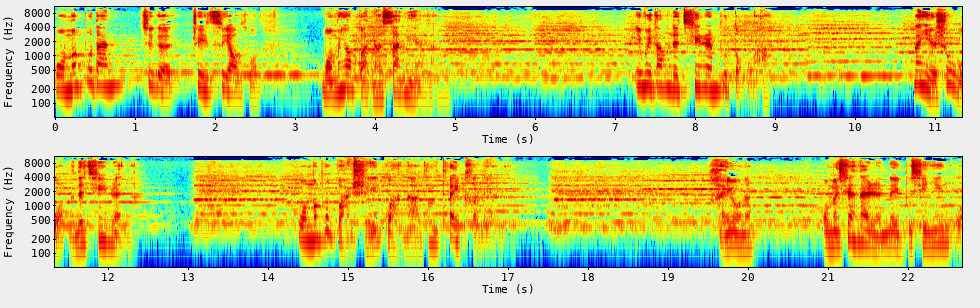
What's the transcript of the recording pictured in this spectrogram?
我们不单这个。这一次要做，我们要管他三年啊，因为他们的亲人不懂啊，那也是我们的亲人呐，我们不管谁管呢？他们太可怜了。还有呢，我们现代人类不信因果，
